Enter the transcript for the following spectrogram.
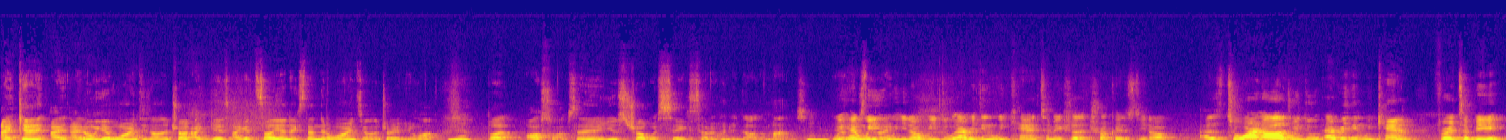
I can't. I, I don't give warranties on the truck. I guess I could sell you an extended warranty on the truck if you want. Yeah. But also, I'm selling a used truck with six, seven hundred thousand miles. Mhm. We and we, understand? we you know we do everything we can to make sure that truck is you know as to our knowledge we do everything we can for it to be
